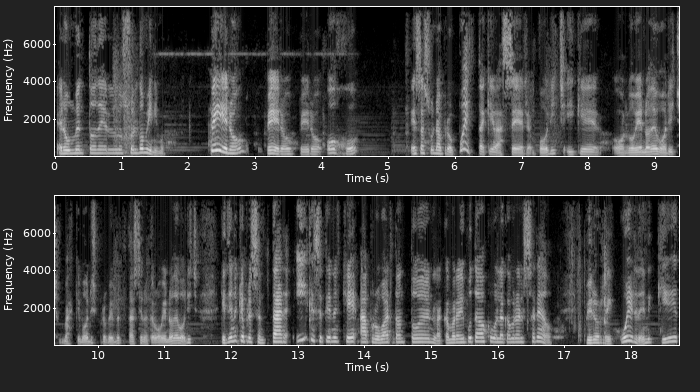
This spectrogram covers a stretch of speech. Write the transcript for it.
el aumento del sueldo mínimo. Pero, pero, pero, ojo, esa es una propuesta que va a hacer Boric y que, o el gobierno de Boric, más que Boric propiamente tal, sino que el gobierno de Boric, que tienen que presentar y que se tienen que aprobar tanto en la Cámara de Diputados como en la Cámara del Senado. Pero recuerden que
